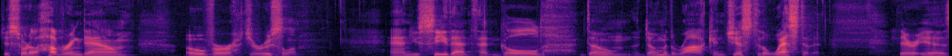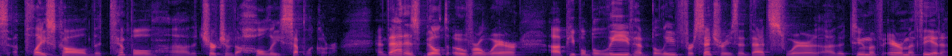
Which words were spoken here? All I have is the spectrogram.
just sort of hovering down over Jerusalem. And you see that, that gold dome, the Dome of the Rock, and just to the west of it, there is a place called the Temple, uh, the Church of the Holy Sepulchre. And that is built over where uh, people believe, have believed for centuries, that that's where uh, the tomb of Arimathea,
